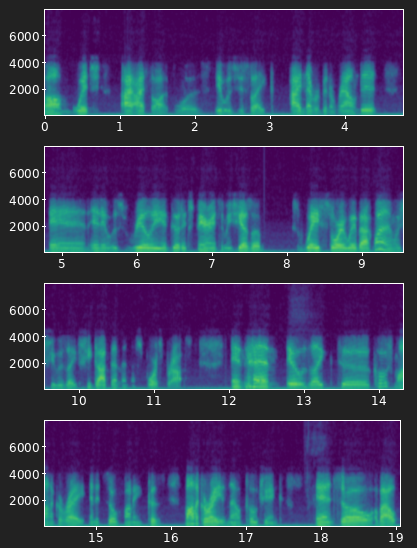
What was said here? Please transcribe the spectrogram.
um, which I, I thought was it was just like I'd never been around it, and and it was really a good experience. I mean, she has a way story way back when where she was like she got them in the sports bras and then it was like to coach Monica Wright, and it's so funny because Monica Wright is now coaching, and so about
